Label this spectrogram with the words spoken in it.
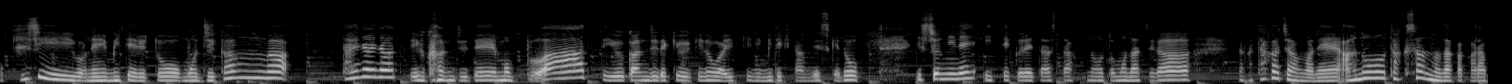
こう記事をね見てるともう時間が足りないなっていう感じでもうブワーっていう感じで今日昨日は一気に見てきたんですけど一緒にね行ってくれたスタッフのお友達がなんかタカちゃんはねあのたくさんの中から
